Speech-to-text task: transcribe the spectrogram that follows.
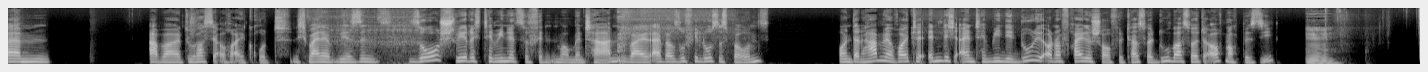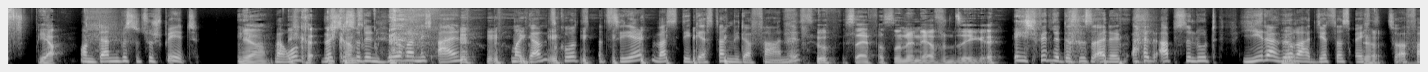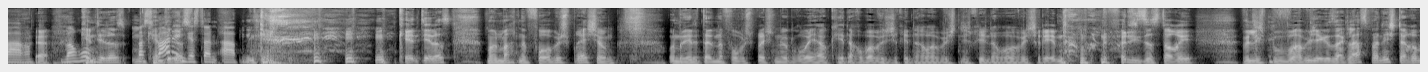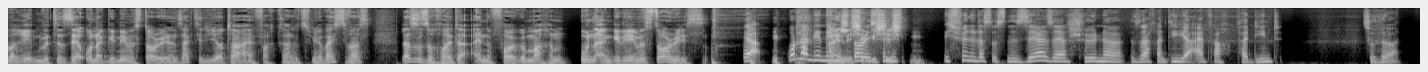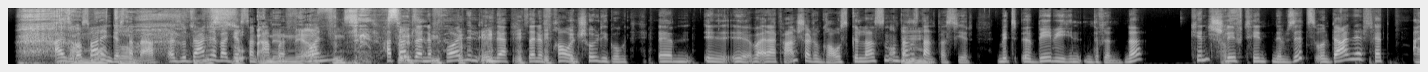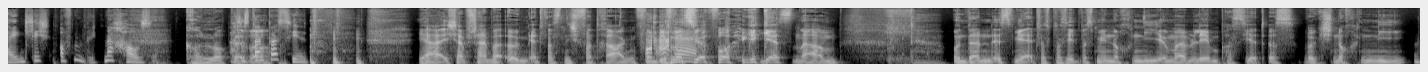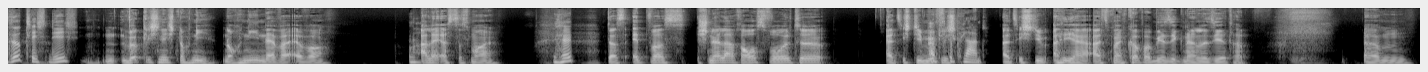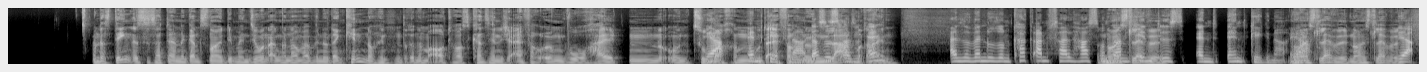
Ähm, aber du hast ja auch einen Grund. Ich meine, wir sind so schwierig, Termine zu finden momentan, weil einfach so viel los ist bei uns. Und dann haben wir heute endlich einen Termin, den du dir auch noch freigeschaufelt hast, weil du warst heute auch noch busy. Mhm. Ja, Und dann bist du zu spät. Ja. Warum? Kann, Möchtest du den Hörern nicht allen mal ganz kurz erzählen, was dir gestern widerfahren ist? Du bist einfach so eine Nervensäge. Ich finde, das ist eine, ein absolut, jeder Hörer Ja. hat jetzt das Recht Ja. zu erfahren. Ja. Warum? Kennt ihr das? was kennt war denn das? gestern Abend? Kennt ihr das? Man macht eine Vorbesprechung und redet dann in der Vorbesprechung darüber, ja, okay, darüber will ich reden, darüber will ich nicht reden, darüber will ich reden. Und über diese Story will ich, wo habe ich ihr gesagt, lass mal nicht darüber reden, bitte. Sehr unangenehme Story. Dann sagte die Jota einfach gerade zu mir, weißt du was? Lass uns doch heute eine Folge machen, unangenehme Stories. Ja, unangenehme Peinliche Stories. Finde ich, Geschichten. ich finde, das ist eine sehr, sehr schöne Sache, die ihr einfach verdient zu hören. Also, was war denn gestern Abend? Also, Daniel war gestern so Abend bei Freunden. Hat dann seine Freundin in der, seine Frau, Entschuldigung, ähm, äh, äh, bei einer Veranstaltung rausgelassen und was Mhm. ist dann passiert? Mit äh, Baby hinten drin, ne? Kind schläft hinten im Sitz und Daniel fährt eigentlich auf dem Weg nach Hause. Koloppe Was ist dann passiert? Ja, ich habe scheinbar irgendetwas nicht vertragen von dem, was wir vorher gegessen haben. Und dann ist mir etwas passiert, was mir noch nie in meinem Leben passiert ist. Wirklich noch nie. Wirklich nicht? N wirklich nicht, noch nie. Noch nie, never ever. Ja. Allererstes Mal. Mhm. Dass etwas schneller raus wollte, als ich die Als Möglichkeit, geplant. als ich die, ja, als mein Körper mir signalisiert hat. Ähm, und das Ding ist, es hat ja eine ganz neue Dimension angenommen, weil wenn du dein Kind noch hinten drin im Auto hast, kannst du ja nicht einfach irgendwo halten und zumachen und Endgegner. einfach in irgendeinen Laden also End- rein. Also, wenn du so einen Kackanfall hast und Neues dann Kind Level. ist End Endgegner. Ja. Neues Level, neues Level. Ja,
